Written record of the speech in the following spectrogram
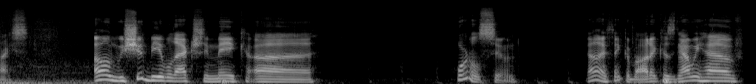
Nice. Oh, and we should be able to actually make uh, portals soon. Now that I think about it, because now we have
